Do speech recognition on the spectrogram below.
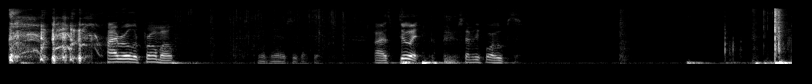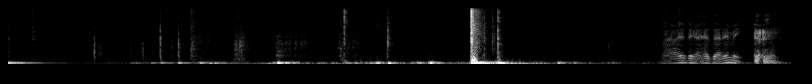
high roller promo. Oh man, this is like that. All right, let's do it. 74 hoops. Didn't think I had that in me.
